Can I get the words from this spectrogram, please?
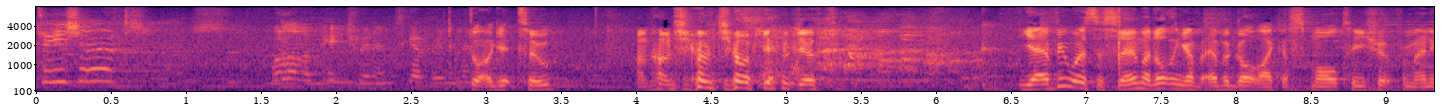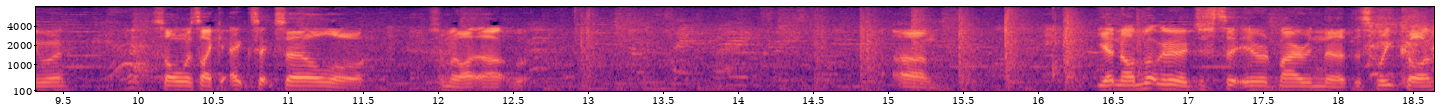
T-shirt. We'll have a picture in them together in a minute. Don't I get two? I'm, I'm, I'm joking, I'm joking. Yeah, everywhere's the same. I don't think I've ever got like a small t-shirt from anywhere. It's always like XXL or something like that. But, um, yeah, no, I'm not gonna just sit here admiring the, the sweet corn.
